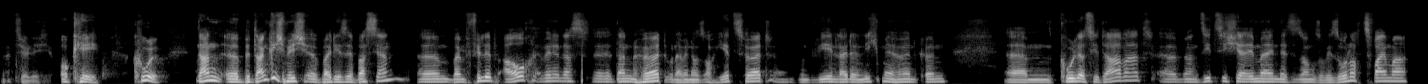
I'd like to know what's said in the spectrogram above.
Natürlich. Okay, cool. Dann äh, bedanke ich mich äh, bei dir, Sebastian, ähm, beim Philipp auch, wenn er das äh, dann hört oder wenn er uns auch jetzt hört und wir ihn leider nicht mehr hören können. Ähm, cool, dass ihr da wart. Äh, man sieht sich ja immer in der Saison sowieso noch zweimal.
